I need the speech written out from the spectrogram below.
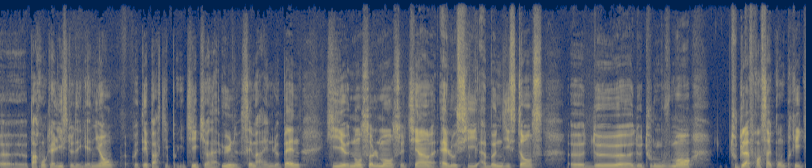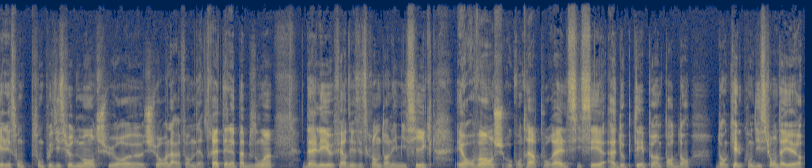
euh, par contre, la liste des gagnants, côté parti politique, il y en a une, c'est Marine Le Pen, qui euh, non seulement se tient, elle aussi, à bonne distance euh, de, tout le mouvement, toute la France a compris quel est son, positionnement sur, la réforme des retraites. Elle n'a pas besoin d'aller faire des esclandres dans l'hémicycle. Et en revanche, au contraire, pour elle, si c'est adopté, peu importe dans, quelles conditions d'ailleurs,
